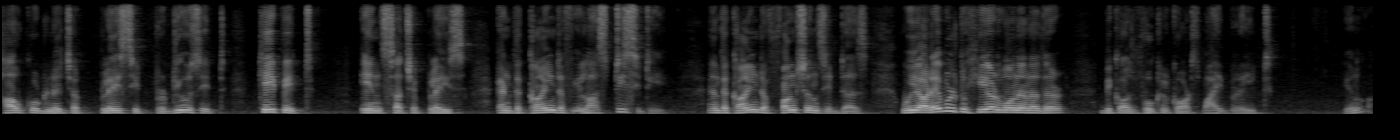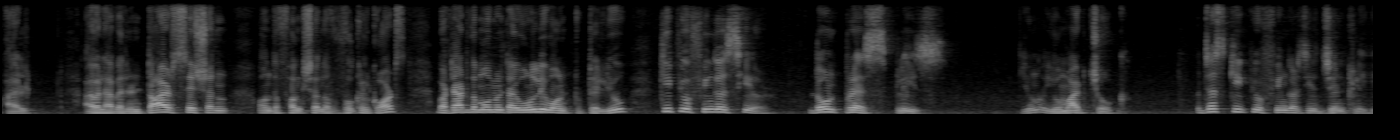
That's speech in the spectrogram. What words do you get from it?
How could nature place it, produce it, keep it in such a place and the kind of elasticity and the kind of functions it does. We are able to hear one another because vocal cords vibrate. You know, I'll, I will have an entire session on the function of vocal cords, but at the moment I only want to tell you, keep your fingers here, don't press please, you know, you might choke. Just keep your fingers here gently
